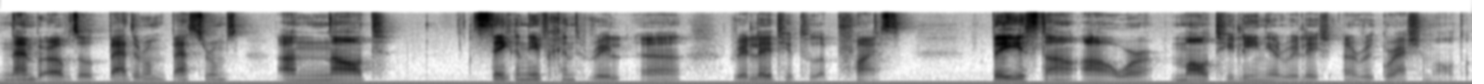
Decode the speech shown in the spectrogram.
number of those bedroom bathrooms are not significant re, uh, related to the price based on our multilinear uh, regression model.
